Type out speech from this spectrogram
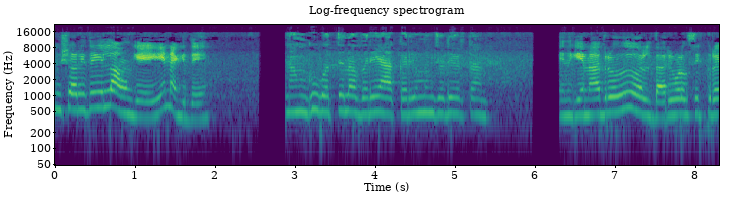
ಹುಷಾರಿದೆ ಇಲ್ಲ ಅವನಿಗೆ ಏನಾಗಿದೆ ನಂಗೂ ಗೊತ್ತಿಲ್ಲ ಬರೀ ಆ ಕರಿ ಮುಂಜಾನೆ ಇರ್ತಾನೆ. ನಿನಗೇನಾದ್ರೂ ಅಲ್ಲಿ ದಾರಿ ಒಳಗೆ ಸಿಕ್ಕರೆ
